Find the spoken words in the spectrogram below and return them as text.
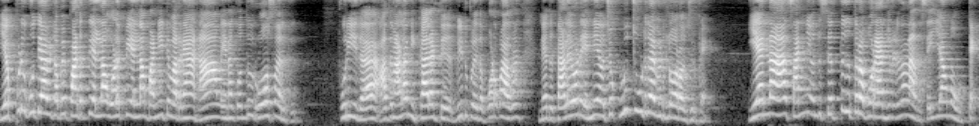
எப்படி கூத்தியா வீட்டில் போய் படுத்து எல்லாம் உழப்பி எல்லாம் பண்ணிட்டு வர்றேன்? நான் எனக்கு வந்து ரோசம் இருக்குது புரியுதா? அதனால நீ கலட்டு. வீட்டுக்குள்ளே இதை போடக்கூடாது. நேற்று தலையோட எண்ணெயை வச்சா குளிச்சு விட்டு தான் வீட்டுக்குள்ள வர வச்சுருப்பேன். ஏன்னா சன்னி வந்து செத்து கித்துற போகிறேன்னு சொல்லிட்டு தான் நான் அதை செய்யாமல் விட்டேன்.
